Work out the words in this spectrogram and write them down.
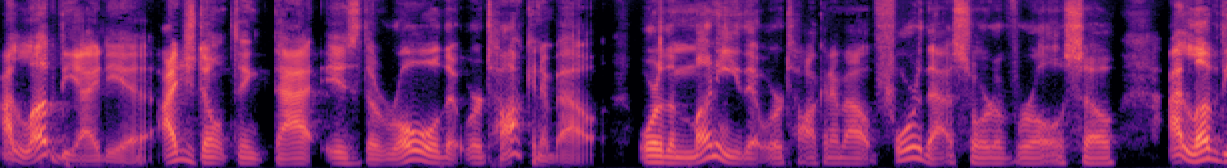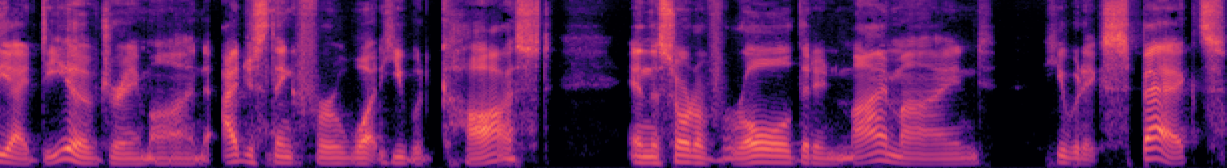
I love the idea. I just don't think that is the role that we're talking about or the money that we're talking about for that sort of role. So I love the idea of Draymond. I just think for what he would cost and the sort of role that in my mind he would expect,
